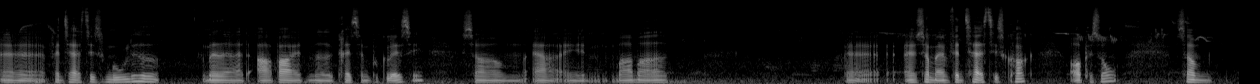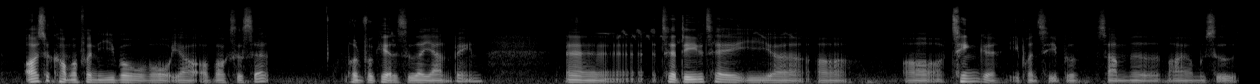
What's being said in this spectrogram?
øh, fantastiske mulighed med at arbejde med Christian Puglisi, som er en meget, meget øh, øh, som er en fantastisk kok og person, som også kommer fra Niveau, hvor jeg er opvokset selv, på den forkerte side af jernbanen, øh, til at deltage i at og, og tænke i princippet sammen med mig og museet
